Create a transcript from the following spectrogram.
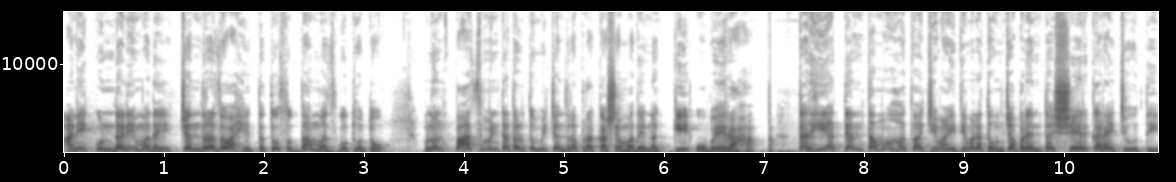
आणि कुंडलीमध्ये चंद्र जो आहे तर तो सुद्धा मजबूत होतो. म्हणून पाच मिनटं तर तुम्ही चंद्रप्रकाशामध्ये नक्की उभे राहा. तर ही अत्यंत महत्त्वाची माहिती मला तुमच्यापर्यंत शेअर करायची होती.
